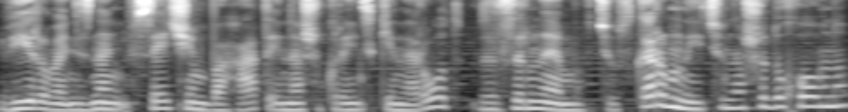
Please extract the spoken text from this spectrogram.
вірувань, знань, все, чим багатий наш український народ. Зазирнемо в цю скарбницю нашу духовну,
